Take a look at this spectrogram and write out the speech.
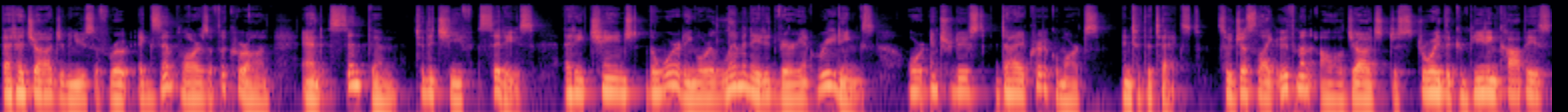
that Hajjaj ibn Yusuf wrote exemplars of the Quran and sent them to the chief cities that he changed the wording or eliminated variant readings or introduced diacritical marks into the text. So just like Uthman, al-Hajjaj destroyed the competing copies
